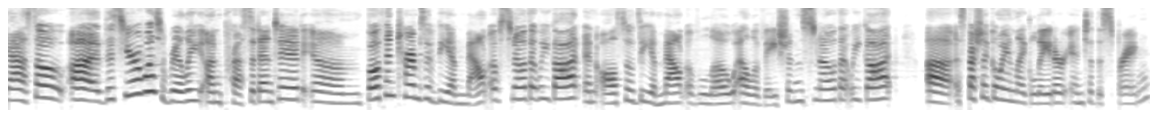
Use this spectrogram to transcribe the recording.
Yeah, so uh, this year was really unprecedented, um, both in terms of the amount of snow that we got and also the amount of low elevation snow that we got, uh, especially going like later into the spring.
